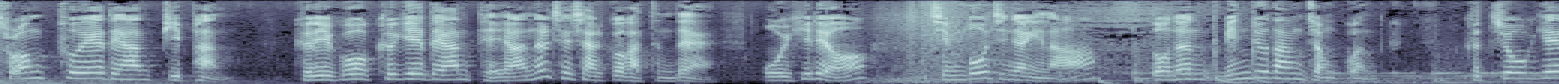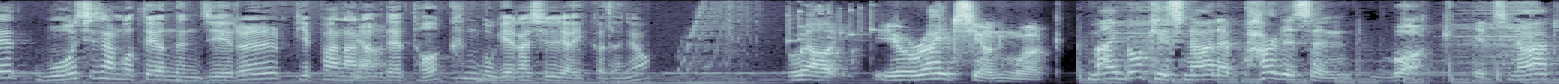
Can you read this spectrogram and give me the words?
트럼프에 대한 비판 그리고 거기에 대한 대안을 제시할 것 같은데 오히려 진보 진영이나 또는 민주당 정권 그쪽에 무엇이 잘못되었는지를 비판하는데 더 큰 무게가 실려 있거든요. Well, you're right, Seung-wook. My book is not a partisan book. It's not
